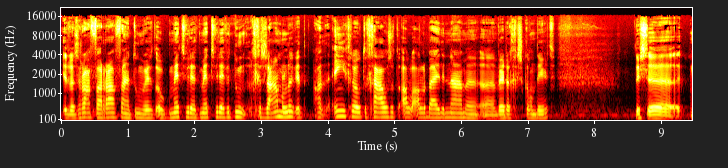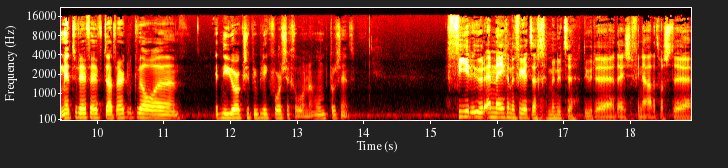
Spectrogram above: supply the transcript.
het was Rafa, Rafa en toen werd het ook Medvedev, Medvedev. En toen gezamenlijk, het had één grote chaos... dat alle, allebei de namen werden gescandeerd. Dus eh Medvedev heeft daadwerkelijk wel eh, het New Yorkse publiek voor zich gewonnen. 100%. 4 uur en 49 minuten duurde deze finale. Het was de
